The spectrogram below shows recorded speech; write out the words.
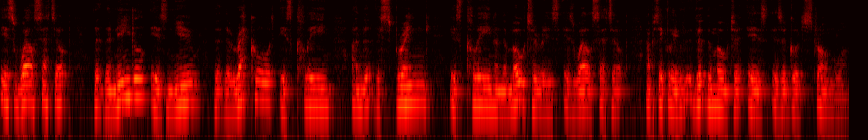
is well set up, that the needle is new, that the record is clean, and that the spring is clean and the motor is is well set up, and particularly that the motor is is a good strong one.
